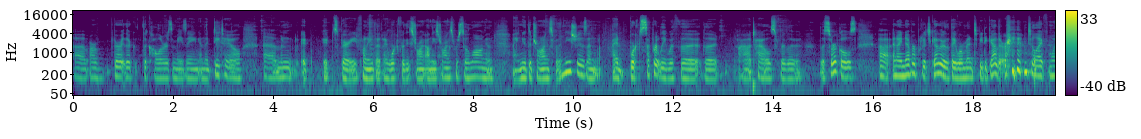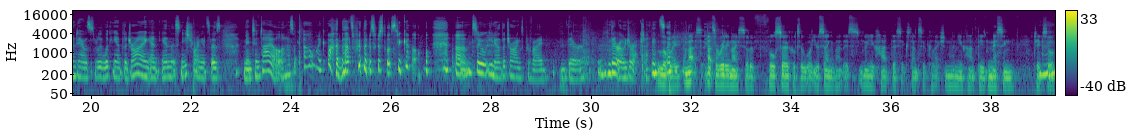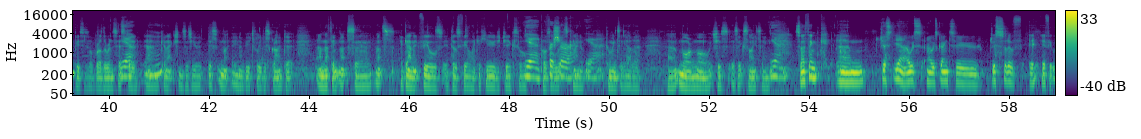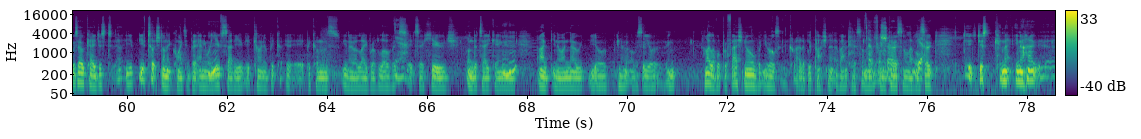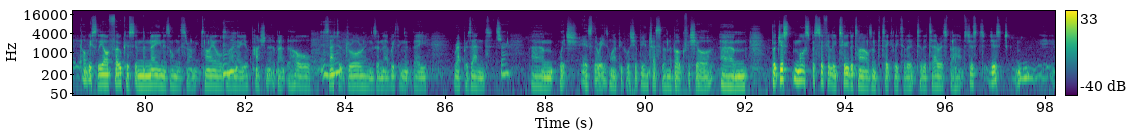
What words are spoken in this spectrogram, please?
um, are very the color is amazing and the detail, um, and it it's very funny that I worked for these drawing on these drawings for so long, and I knew the drawings for the niches, and I had worked separately with the the uh, tiles for the the circles, uh, and I never put it together that they were meant to be together until I one day I was really looking at the drawing, and in this niche drawing it says Minton tile, and I was like, oh my god, that's where those are supposed to go. Um, so you know the drawings provide their their own directions. Lovely, and that's that's a really nice sort of full circle to what you were saying about this. You know, you had this extensive collection, and you had these missing jigsaw pieces or brother and sister Mm-hmm. Um, connections, as you had dis- you know beautifully described it. And I think that's uh, that's again, it feels it does feel like a huge jigsaw Yeah, puzzle for that's kind of yeah. coming together uh, more and more, which is is exciting. Yeah. So I think um, just yeah, I was I was going to just sort of if, if it was okay, just uh, you, you've touched on it quite a bit anyway. Mm-hmm. You've said you, it kind of bec- it, becomes you know a labour of love. It's Yeah. Mm-hmm. it's a huge undertaking, and I you know I know you're you know obviously you're in high level professional, but you're also incredibly passionate about this on, a, Oh, for on sure. a personal level. Yeah. So just connect you know how obviously our focus in the main is on the ceramic tiles and i know you're passionate about the whole set of drawings and everything that they represent Sure. um, which is the reason why people should be interested in the book for sure um, but just more specifically to the tiles and particularly to the to the terrace perhaps just just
